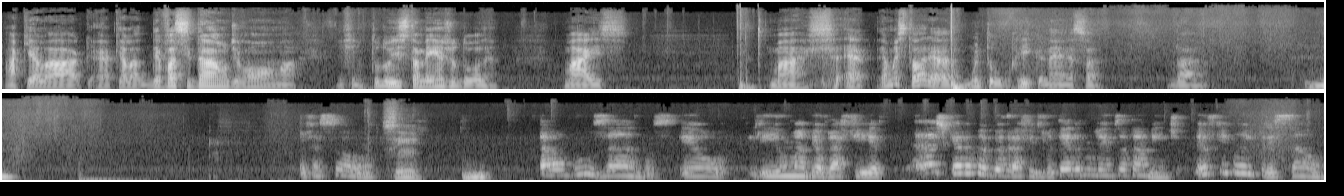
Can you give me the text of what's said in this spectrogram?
aquela, aquela devassidão de Roma, enfim, tudo isso também ajudou, né? Mas, mas é, é uma história muito rica, né? Essa da Professor. Sim. Há alguns anos eu li uma biografia acho que era uma biografia de Lutero, não lembro exatamente. Eu fiquei com a impressão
